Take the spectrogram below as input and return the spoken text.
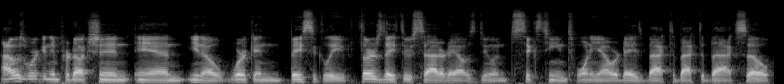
I was working in production and, you know, working basically Thursday through Saturday. I was doing 16, 20 hour days back to back to back. So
